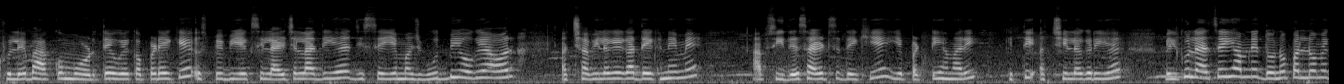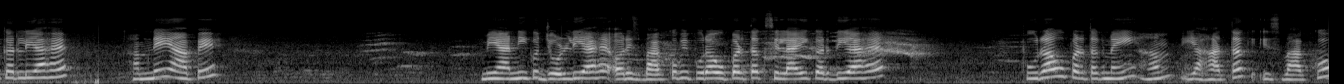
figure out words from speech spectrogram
खुले भाग को मोड़ते हुए कपड़े के उस पर भी एक सिलाई चला दी है, जिससे ये मज़बूत भी हो गया और अच्छा भी लगेगा देखने में। आप सीधे साइड से देखिए, ये पट्टी हमारी कितनी अच्छी लग रही है। बिल्कुल ऐसे ही हमने दोनों पल्लों में कर लिया है। हमने यहाँ पे मियानी को जोड़ लिया है और इस भाग को भी पूरा ऊपर तक सिलाई कर दिया है। पूरा ऊपर तक नहीं, हम यहाँ तक इस भाग को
